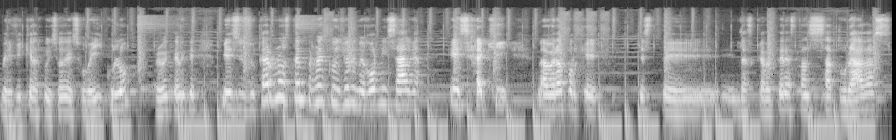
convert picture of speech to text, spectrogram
Verifique las condiciones de su vehículo perfectamente. Mire, si su carro no está en perfectas condiciones, mejor ni salga. Es aquí, la verdad, porque este, las carreteras están saturadas.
